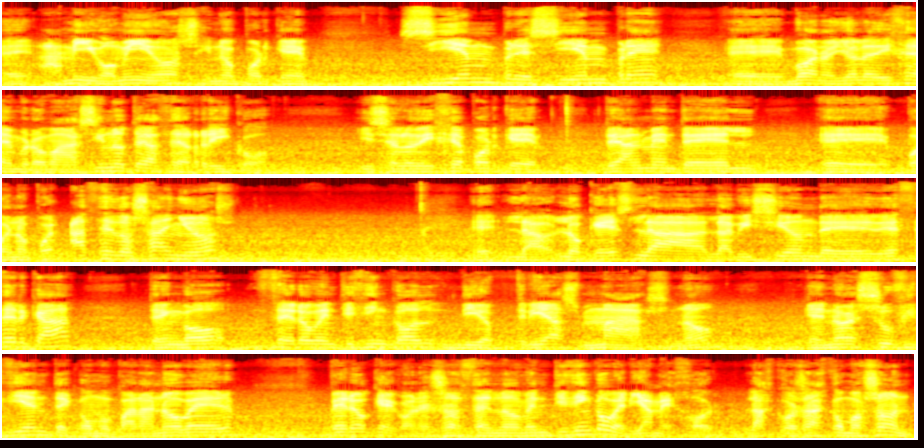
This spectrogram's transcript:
eh, amigo mío, sino porque siempre, siempre, eh, bueno, yo le dije en broma, así no te haces rico. Y se lo dije porque realmente él, bueno, pues hace dos años, lo que es la, visión de cerca, tengo 0,25 dioptrías más, ¿no? Que no es suficiente como para no ver, pero que con esos 0,25 vería mejor, las cosas como son.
